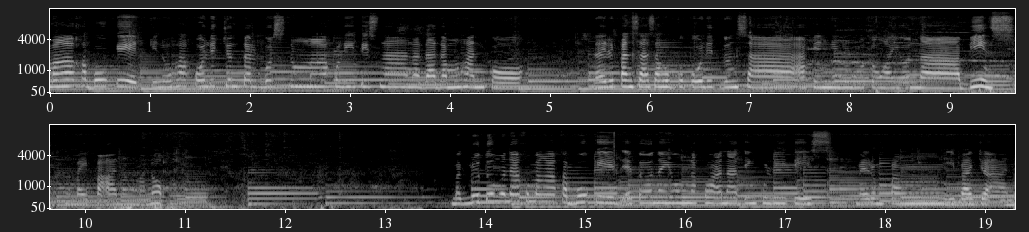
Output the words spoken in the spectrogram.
Mga kabukid, kinuha ko ulit yung talbos ng mga kulitis na nadadamuhan ko. Dahil pansasahog ko po ulit dun sa aking niluluto ngayon na beans na may paa ng manok. Magluto muna ako mga kabukid. Ito na yung nakuha nating kulitis. Mayroon pang iba dyan.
